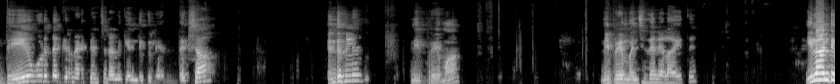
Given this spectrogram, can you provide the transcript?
దేవుడి దగ్గర నడిపించడానికి ఎందుకు లేదు? దీక్ష? ఎందుకు లేదు? నీ ప్రేమ? నీ ప్రేమ మంచిదని ఎలా అయితే? ఇలాంటి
